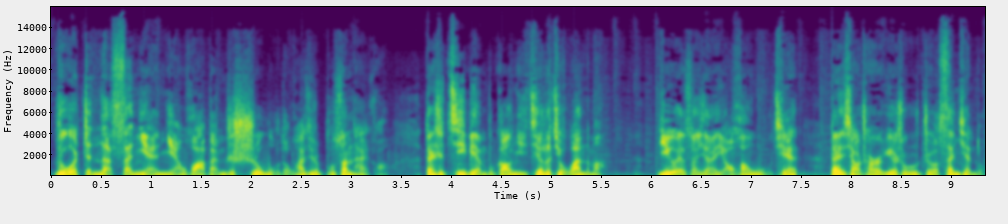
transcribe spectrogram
如果真的三年年化百分之十五的话，其实不算太高。但是即便不高，你借了九万的嘛，一个月算下来也要还五千。但小陈月收入只有三千多，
